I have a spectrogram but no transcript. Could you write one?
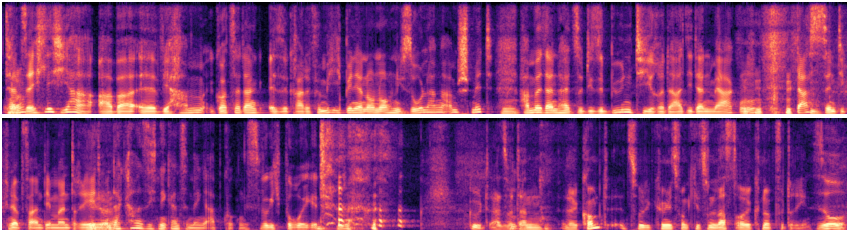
oder? Tatsächlich ja, aber äh, wir haben Gott sei Dank, also gerade für mich, ich bin ja noch, noch nicht so lange am Schmidt, Hm. haben wir dann halt so diese Bühnentiere da, die dann merken, das sind die Knöpfe, an denen man dreht Ja. und da kann man sich eine ganze Menge abgucken. Das ist wirklich beruhigend. Gut, also dann äh, kommt zu den Königs von Kiez und lasst eure Knöpfe drehen. So.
